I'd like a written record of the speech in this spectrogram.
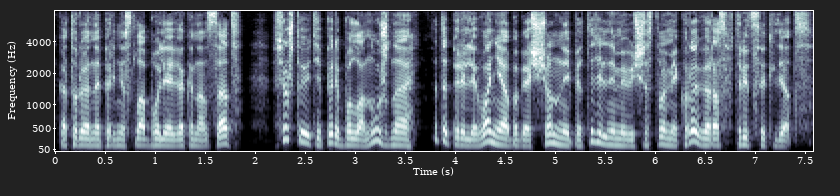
которую она перенесла более века назад, все, что ей теперь было нужно, это переливание обогащенной питательными веществами крови раз в 30 лет.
